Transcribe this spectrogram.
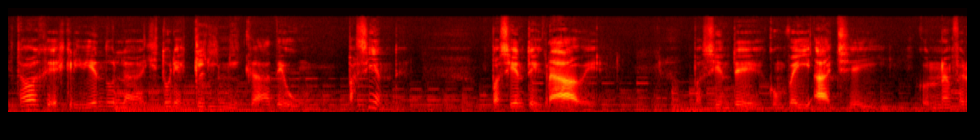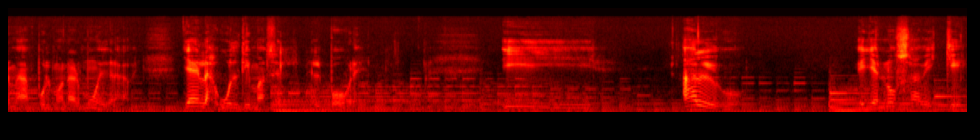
estaba escribiendo la historia clínica de un paciente, paciente grave, paciente con VIH y con una enfermedad pulmonar muy grave ya en las últimas el, pobre. Y algo, ella no sabe qué,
